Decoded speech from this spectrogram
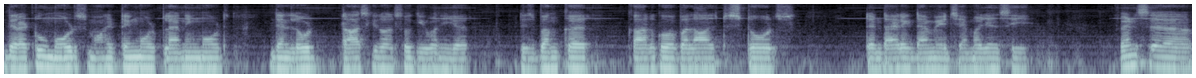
There are two modes monitoring mode planning mode. Then load task is also given here. It is bunker cargo ballast stores. Then direct damage emergency. Friends uh,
